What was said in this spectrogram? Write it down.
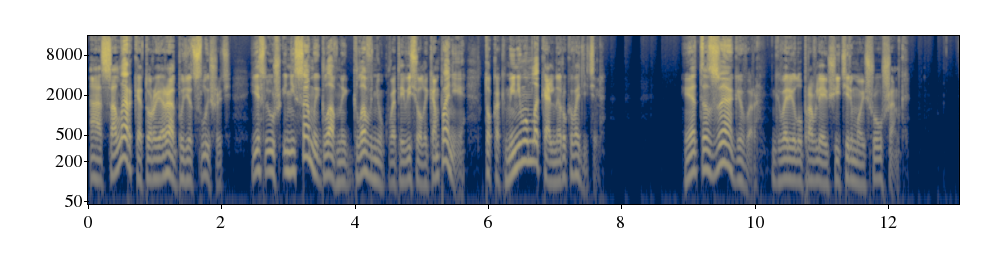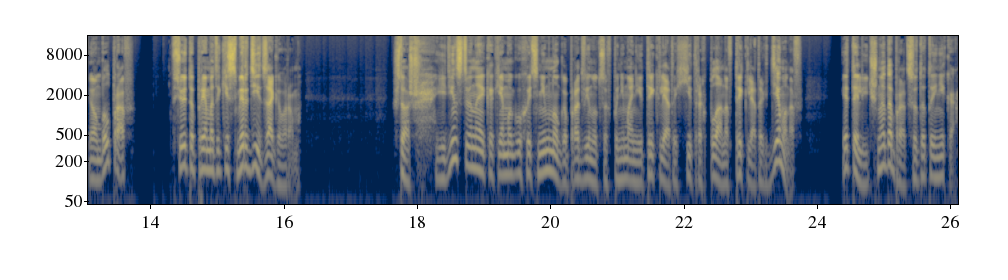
А Салар, который рад будет слышать, если уж и не самый главный главнюк в этой веселой компании, то как минимум локальный руководитель. «Это заговор», — говорил управляющий тюрьмой Шоушенк. И он был прав. Все это прямо-таки смердит заговором. Что ж, единственное, как я могу хоть немного продвинуться в понимании треклятых хитрых планов треклятых демонов, это лично добраться до тайника.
